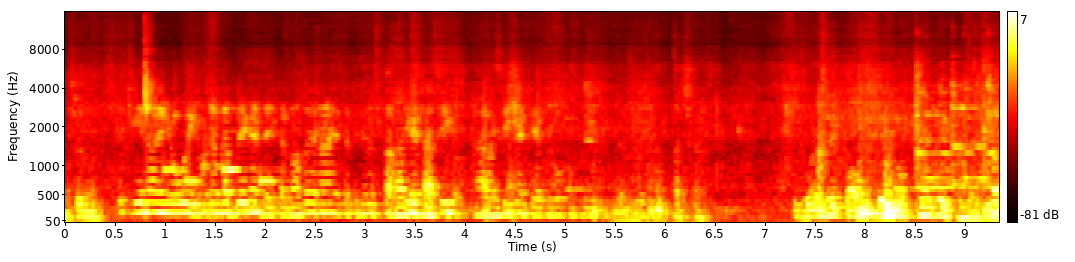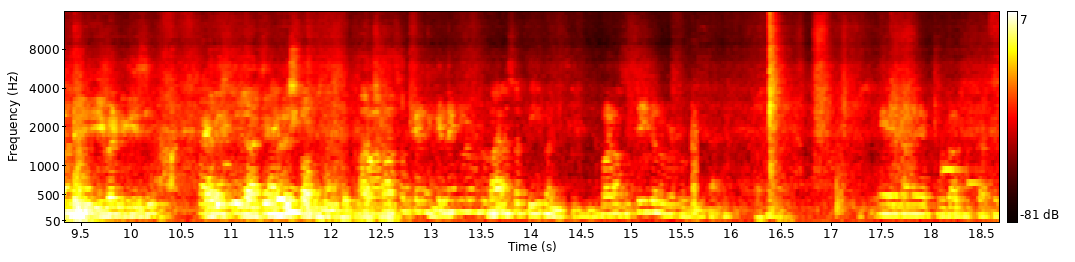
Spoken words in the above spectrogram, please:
ਚਲੋ ਕਿ ਇਹਨਾਂ ਨੇ ਉਹ ਰੀਮੋਟ ਦਾ 90 ਘੰਟੇ ਕਰਨਾ ਹੁੰਦਾ ਇਹਨਾਂ ਨੇ ਤਕਰੀਬਨ 87 88 80 ਘੰਟੇ ਅੱਜ ਉਹ ਕੰਪਲੀਟ ਕੀਤਾ ਅੱਛਾ। ਵਰਲਡ ਕੌਮ ਤੇ ਮੌਕੇ ਤੇ ਦੇਖਣਾ ਜੀ ਇਵੈਂਟ ਕੀ ਸੀ ਪੈਰਿਸ ਤੋਂ ਜਾ ਕੇ ਬ੍ਰਿਸਟ ਕੌਮ ਨੇ ਦੇਖਿਆ। 1200 ਕਿੰਨੇ ਕਿੰਨੇ ਕਿਲੋਮੀਟਰ 1230 ਬਣੀ ਸੀ। 1230 ਕਿਲੋਮੀਟਰ ਦੀ ਇਹ ਇਹਨਾਂ ਨੇ ਪੂਰਾ ਕੀਤਾ ਸੀ।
